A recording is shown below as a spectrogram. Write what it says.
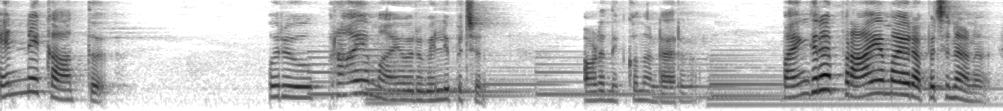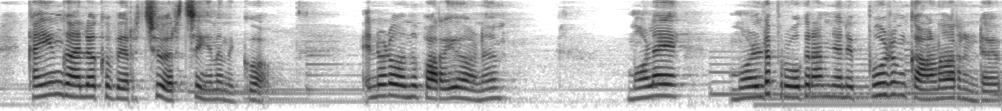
എന്നെ കാത്ത് ഒരു പ്രായമായ ഒരു വെല്ലുപ്പച്ചൻ അവിടെ നിൽക്കുന്നുണ്ടായിരുന്നു. ഭയങ്കര പ്രായമായ ഒരു അപ്പച്ചനാണ്. കൈയും കാലും ഒക്കെ വിറച്ച് വിറച്ച് ഇങ്ങനെ നിൽക്കുക എന്നോട് വന്ന് പറയുവാണ് മോളെ മോളുടെ പ്രോഗ്രാം ഞാൻ എപ്പോഴും കാണാറുണ്ട്.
